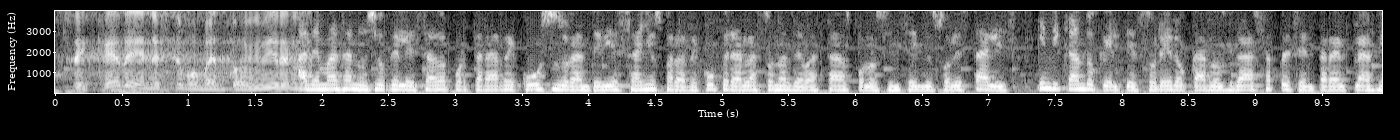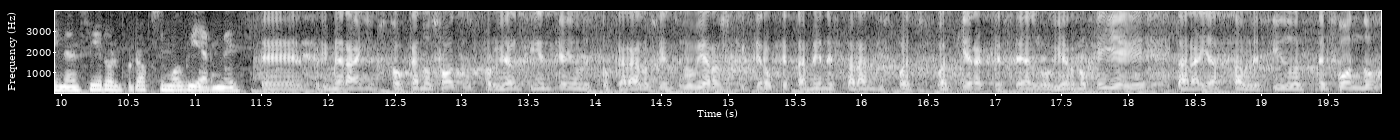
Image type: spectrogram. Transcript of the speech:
se quede en este momento a vivir en... Además anunció que el Estado aportará recursos durante 10 años para recuperar las zonas devastadas por los incendios forestales, indicando que el tesorero Carlos Garza presentará el plan financiero el próximo viernes. El primer año nos toca a nosotros, pero ya el siguiente año les tocará a los siguientes gobiernos, que creo que también estarán dispuestos, cualquiera que sea el gobierno que llegue, estará ya establecido este fondo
